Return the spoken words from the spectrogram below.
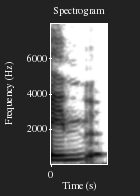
fine.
